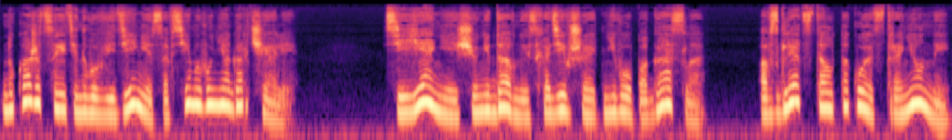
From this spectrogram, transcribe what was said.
но, кажется, эти нововведения совсем его не огорчали. Сияние, еще недавно исходившее от него, погасло, а взгляд стал такой отстраненный,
